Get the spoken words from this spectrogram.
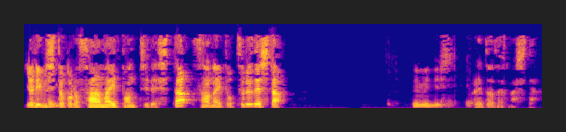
寄り道ところサーナイトンチでした。サーナイトツルでした。デメでした。ありがとうございました。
